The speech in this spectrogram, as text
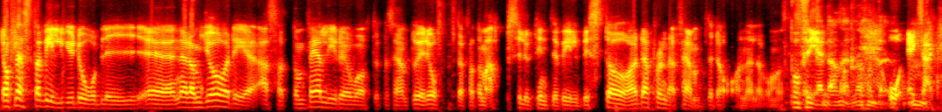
De flesta vill ju då bli, eh, när de gör det, alltså att de väljer att jobba 80 procent, då är det ofta för att de absolut inte vill bli störda på den där femte dagen. Eller vad man På säga. fredagen eller något sånt där. Och, exakt.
